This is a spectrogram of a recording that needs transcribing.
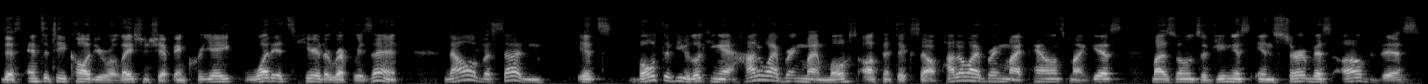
this entity called your relationship, and create what it's here to represent, now all of a sudden it's both of you looking at how do I bring my most authentic self? How do I bring my talents, my gifts, my zones of genius in service of this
